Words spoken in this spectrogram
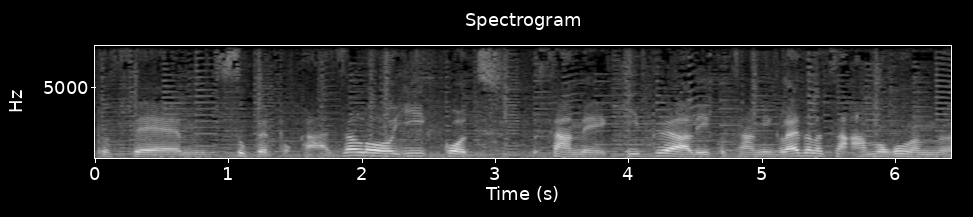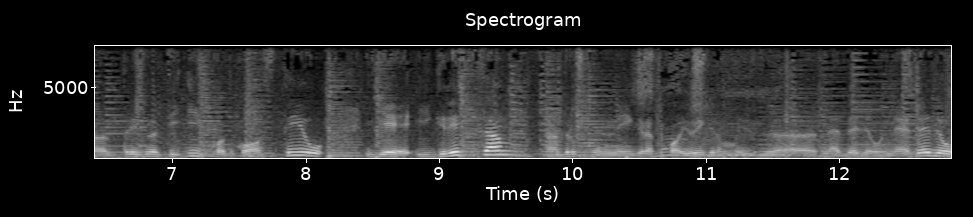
što se super pokazalo i kod same ekipe, ali i kod samih gledalaca, a mogu vam e, priznati i kod gostiju, je igrica, društvena igra koju igramo iz e, nedelje u nedelju.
